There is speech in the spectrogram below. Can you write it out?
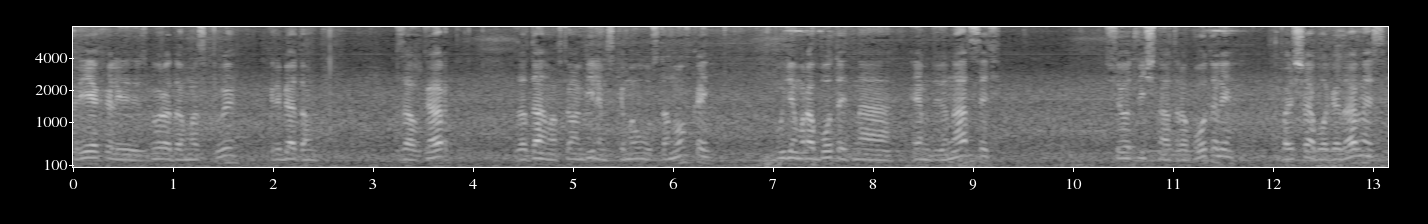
Приехали из города Москвы к ребятам Завгар за данным автомобилем с КМУ установкой. Будем работать на М12. Все отлично отработали. Большая благодарность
